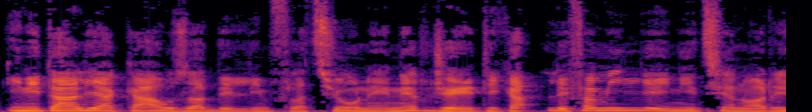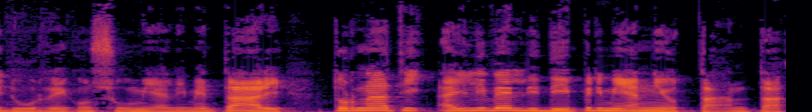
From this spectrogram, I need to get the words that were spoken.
In Italia, a causa dell'inflazione energetica, le famiglie iniziano a ridurre i consumi alimentari, tornati ai livelli dei primi anni Ottanta.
